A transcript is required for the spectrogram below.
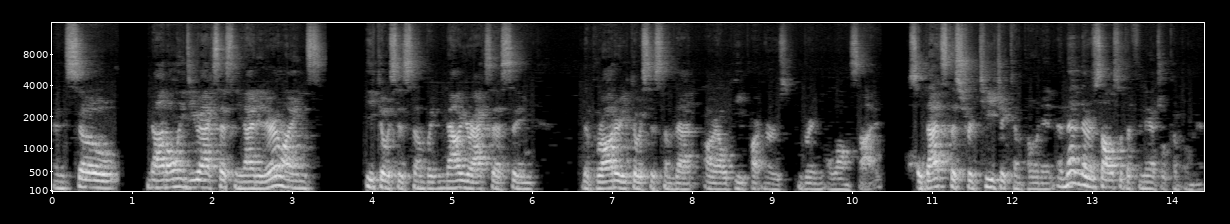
And so not only do you access the United Airlines ecosystem, but now you're accessing the broader ecosystem that our LP partners bring alongside. So that's the strategic component. And then there's also the financial component.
